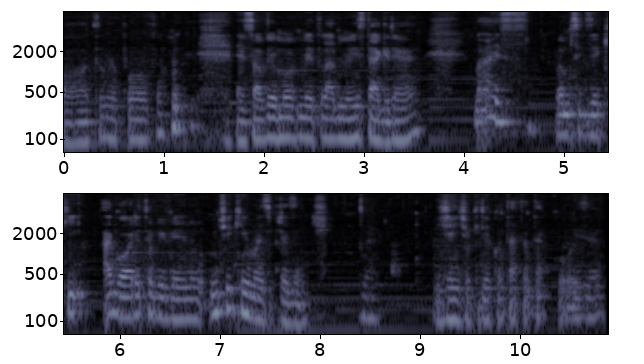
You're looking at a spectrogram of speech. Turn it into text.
foto, meu povo. É só ver o movimento lá do meu Instagram. Mas vamos dizer que agora eu tô vivendo um tiquinho mais presente. Né? Gente, eu queria contar tanta coisa,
